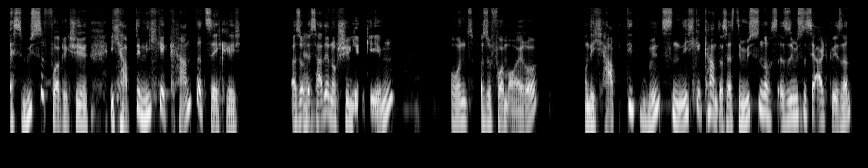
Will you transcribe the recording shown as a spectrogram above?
es müssen Vorkriegsschillinge. Ich habe die nicht gekannt tatsächlich. Also Ja. es hat ja noch Schilling gegeben und also vorm Euro. Und ich habe die Münzen nicht gekannt. Das heißt, die müssen noch, also die müssen sehr alt gewesen sein.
